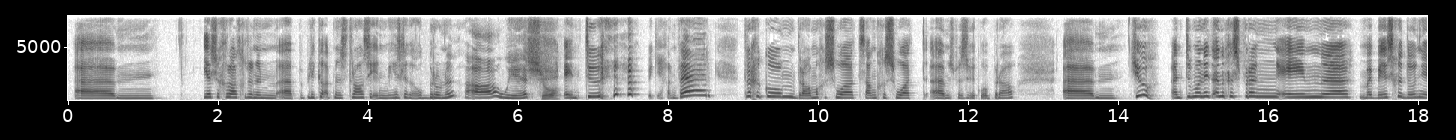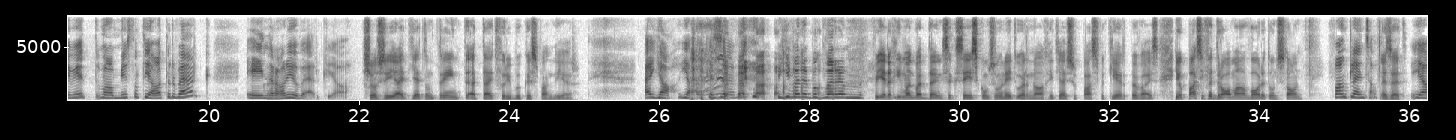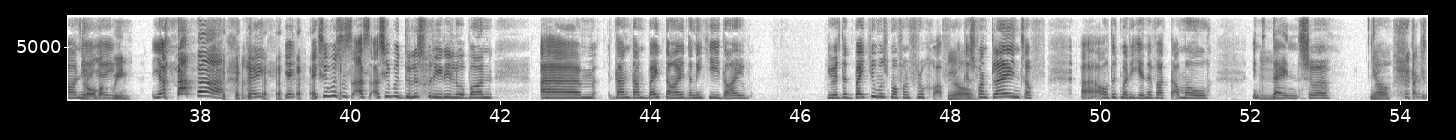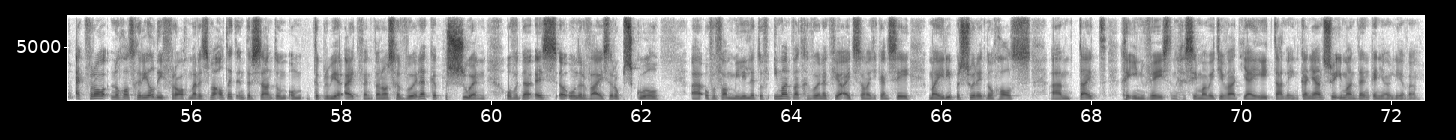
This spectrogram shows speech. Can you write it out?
Ehm um, eerste graad gedoen in uh, publieke administrasie en menslike hulpbronne. Ah, weird. Sure. En toe bietjie gaan werk, teruggekom, drama geswat, sang geswat, ehm um, spesifiek opera. Ehm, um, joe, en toe maar net ingespring en uh, my bes gedoen, jy weet, maar meestal teaterwerk en radiowerk, ja. Sjoe, so jy het jy het omtrent 'n tyd vir die boeke spandeer. Uh, ja, ja, ek is 'n bietjie van 'n boekwurm. Vir enigiemand wat dink sukses kom sommer net oornag, het jy sopas verkeerd bewys. Jou passie vir drama, waar dit ontstaan? Van kleins af. Is dit? Ja, nee, drama jy, queen. Ja. jy, jy ek sê mos as as jy bedoel is vir hierdie loopbaan, ehm um, dan dan byt daai dingetjie, daai jy weet dit byt jou mos maar van vroeg af. Ja. Ek is van kleins af uh, altyd maar die ene wat almal entertain. Mm. So Ja, ek het, ek vra nogals gereeld die vraag, maar dit is my altyd interessant om om te probeer uitvind want ons gewoonlik 'n persoon of dit nou is 'n onderwyser op skool uh, of 'n familielid of iemand wat gewoonlik vir jou uitstaan wat jy kan sê, maar hierdie persoon het nogals um tyd geïnvest en gesê maar weet jy wat, jy het talent. Kan jy aan so iemand dink in jou lewe?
